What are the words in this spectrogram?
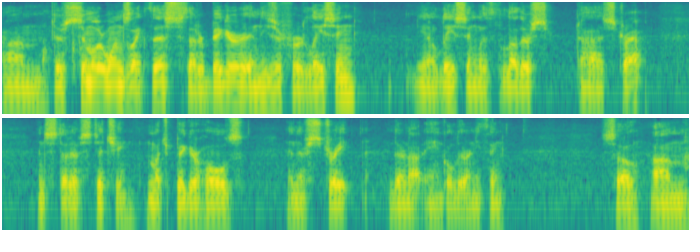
um, there's similar ones like this that are bigger and these are for lacing you know lacing with leather uh, strap instead of stitching much bigger holes and they're straight they're not angled or anything so um,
